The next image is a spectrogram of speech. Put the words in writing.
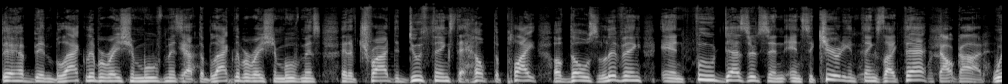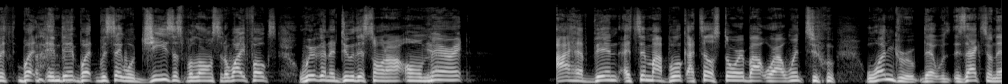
There have been black liberation movements Yeah. after black liberation movements that have tried to do things to help the plight of those living in food deserts and insecurity and things like that. Without God. With but and then but we say, well, Jesus belongs to the white folks. We're gonna do this on our own merit. I have been, it's in my book. I tell a story about where I went to one group that was is actually on the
